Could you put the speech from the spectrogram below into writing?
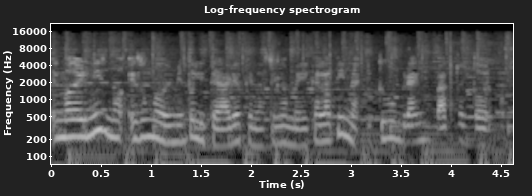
El modernismo es un movimiento literario que nació en América Latina y tuvo un gran impacto en todo el mundo.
